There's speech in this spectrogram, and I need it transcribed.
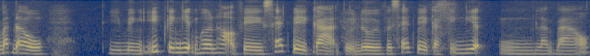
bắt đầu. Ừ. thì mình ít kinh nghiệm hơn họ về xét về cả tuổi đời và xét về cả kinh nghiệm ừ, làm báo.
